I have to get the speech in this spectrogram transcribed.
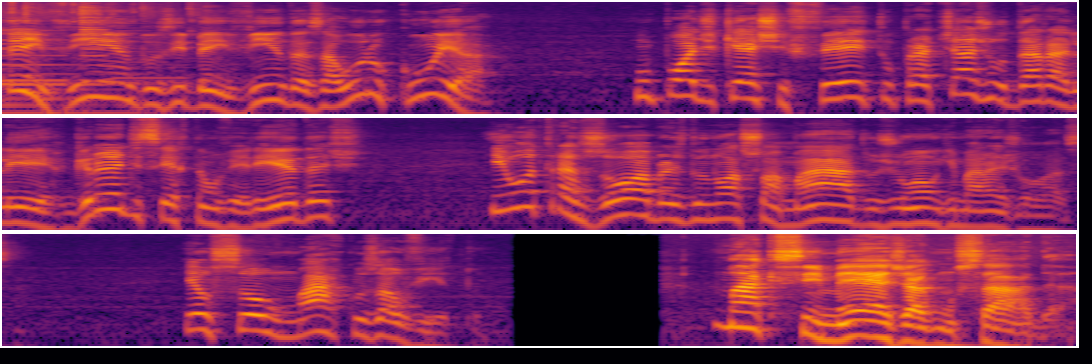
Bem-vindos e bem-vindas a Urucuia, um podcast feito para te ajudar a ler Grande Sertão Veredas e outras obras do nosso amado João Guimarães Rosa. Eu sou o Marcos Alvito. Maximé Jagunçada,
